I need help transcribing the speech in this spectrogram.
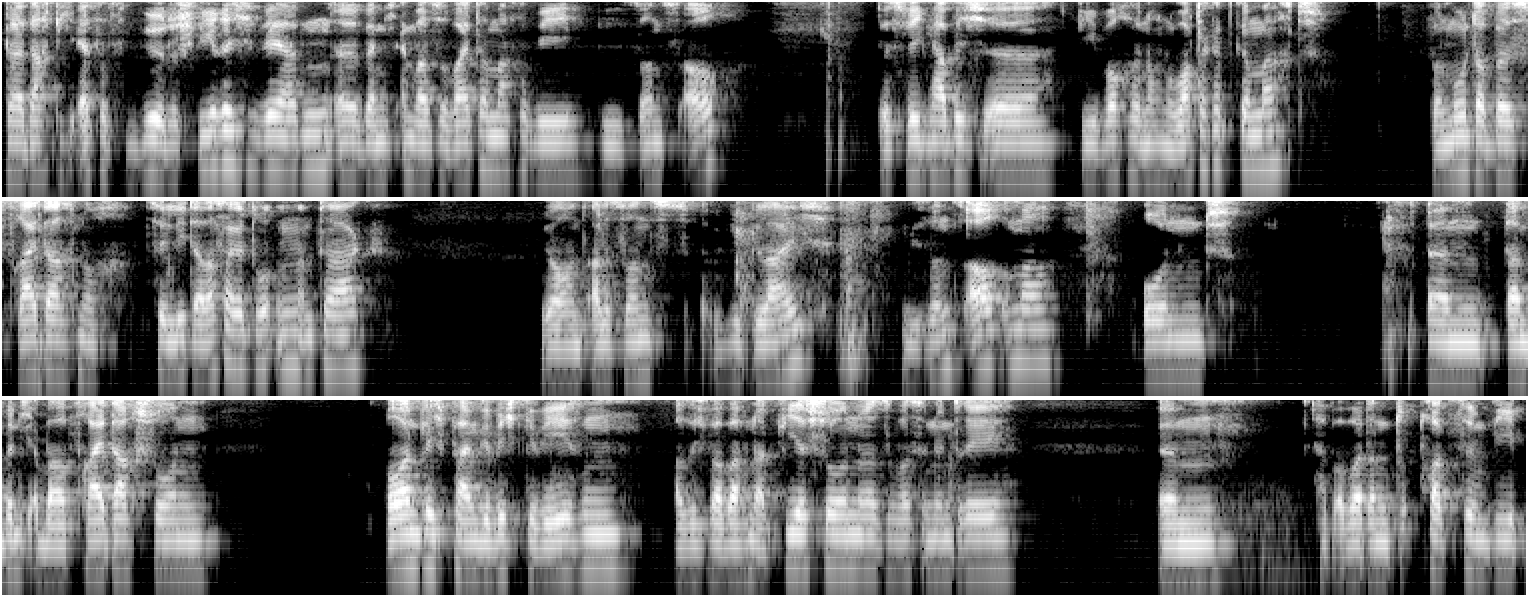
Da dachte ich erst, es würde schwierig werden, äh, wenn ich einfach so weitermache wie, wie sonst auch. Deswegen habe ich äh, die Woche noch einen Watercut gemacht. Von Montag bis Freitag noch 10 Liter Wasser getrunken am Tag. Ja, und alles sonst wie gleich, wie sonst auch immer. Und ähm, dann bin ich aber Freitag schon ordentlich beim Gewicht gewesen. Also ich war bei 104 schon oder sowas in den Dreh. Ähm, habe aber dann trotzdem wie,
